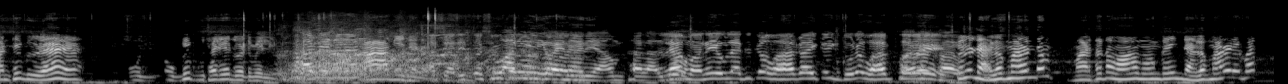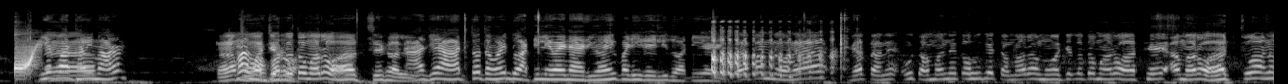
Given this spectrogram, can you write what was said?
ઓનથી બીવડાવે ને ઊભી પૂછાડી દોઢ મેલી. આ બે જણા? આ બે જણા. આ શરીર તો શું કરવાનું મને એવું લાગ્યું કે વાઘ આઈ કંઈક જોડે વાઘ ફરે. પેલો ડાયલોગ મારો તમ? મારતા તો વાહ મમ કરીને ડાયલોગ મારો ને એક વાર એક વાર ખાલી મારો ને. તારા મારો જેટલો તો મારો હાથ છે ખાલી. આજે આજ તો તમારી દોતી લેવાય ના રહ્યો અહીં પડી રહેલી દોતી પણ નોના મેં તને હું તમને કહું કે તમારો મોં જેટલો તો મારો હાથ છે આ મારો હાથ ચો અને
